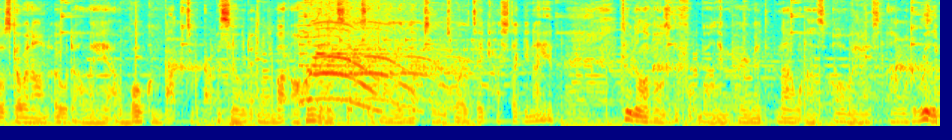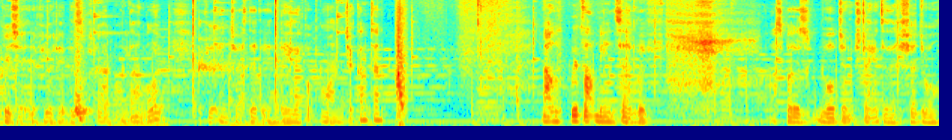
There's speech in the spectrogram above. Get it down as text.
what's going on? ODharma here, and welcome back to episode number 106 of my level up series where I take hashtag United to the levels of the footballing pyramid. Now, as always, I would really appreciate it if you would hit the subscribe button down below if you're interested in daily football manager content. Now, with that being said, with I suppose we'll jump straight into the schedule,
